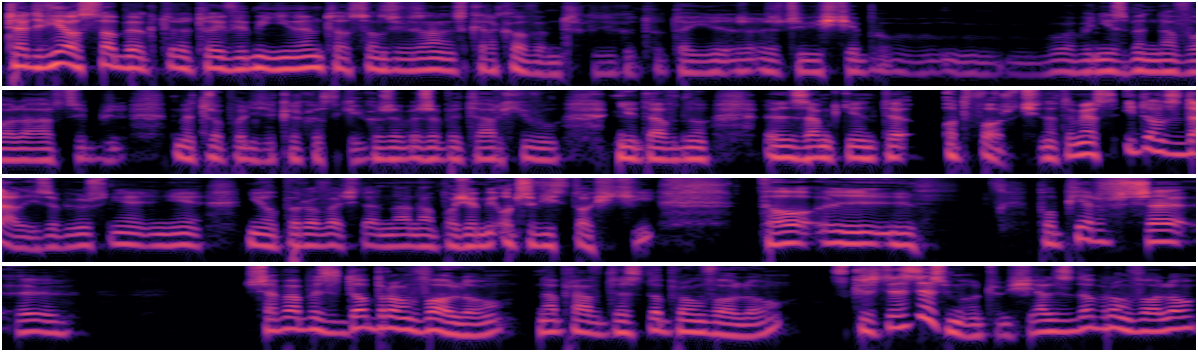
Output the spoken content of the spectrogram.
te dwie osoby, które tutaj wymieniłem, to są związane z Krakowem. Tutaj rzeczywiście byłaby niezbędna wola metropolity krakowskiego, żeby, żeby to archiwum niedawno e, zamknięte otworzyć. Natomiast idąc dalej, żeby już nie, nie, nie operować na, na poziomie oczywistości, to yy, po pierwsze yy, trzeba by z dobrą wolą, naprawdę z dobrą wolą, z krytycyzmem oczywiście, ale z dobrą wolą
